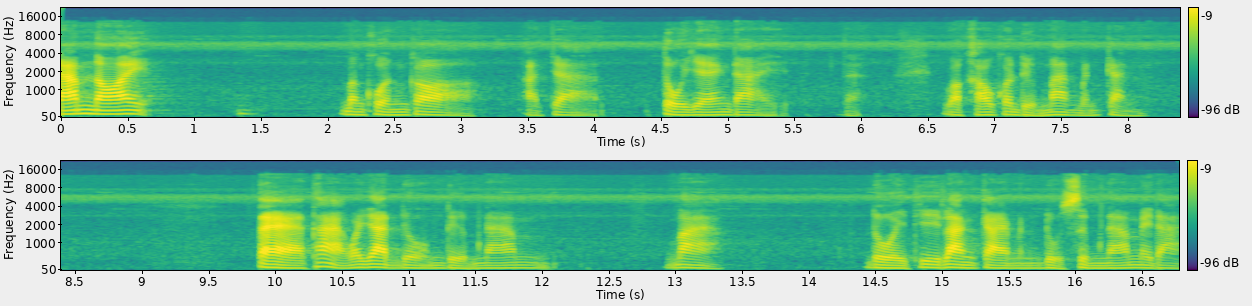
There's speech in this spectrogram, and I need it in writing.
น้ำน้อย บางคนก็อาจจะโตแย้งได้นะว่าเขาก็ดื่มมากเหมือนกัน แต่ถ้าหากว่าญาติโยมดื่มน้ำมาก โดยที่ร่างกายมันดูดซึมน้ำไม่ได้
